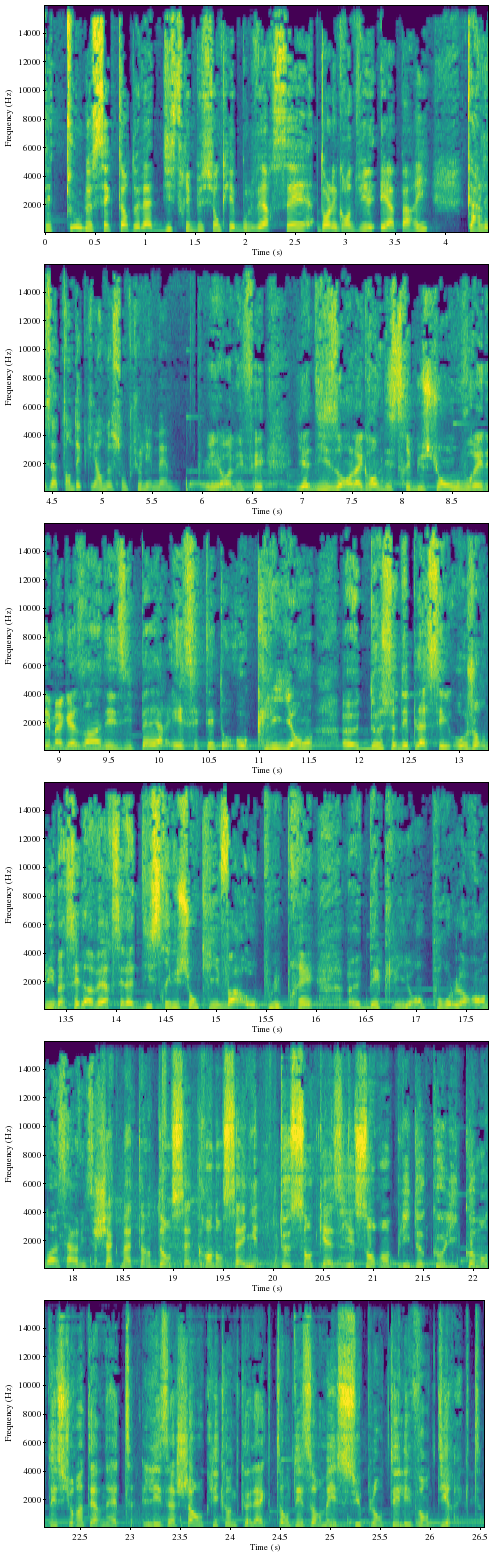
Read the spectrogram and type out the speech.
c'est tout le secteur de la distribution qui est bouleversé dans les grandes villes et à Paris, car les attentes des clients ne sont plus les mêmes. Oui, en effet, il y a dix ans, la grande distribution ouvrait des magasins, des hyper, et c'était aux clients euh, de se déplacer. Aujourd'hui, bah, c'est l'inverse, c'est la distribution qui va au plus près euh, des clients pour leur rendre un service. Chaque matin, dans cette grande enseigne, 200 casiers sont remplis de colis commandés sur Internet. Les achats en click and collect ont désormais supplanté les ventes directes.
